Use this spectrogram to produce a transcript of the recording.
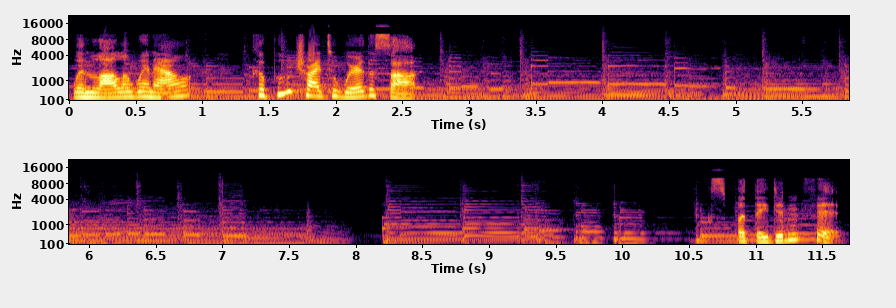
When Lala went out, Capoo tried to wear the sock, but they didn't fit.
